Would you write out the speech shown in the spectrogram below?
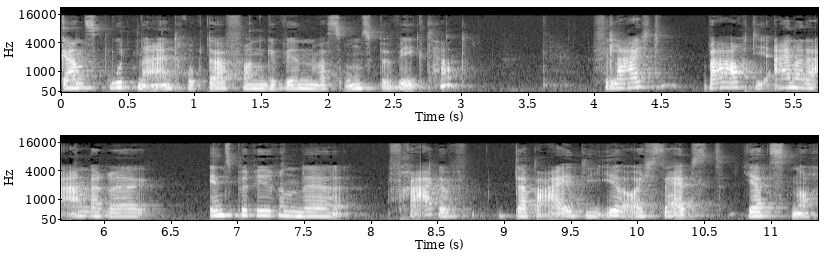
ganz guten Eindruck davon gewinnen, was uns bewegt hat. Vielleicht war auch die ein oder andere inspirierende Frage dabei, die ihr euch selbst jetzt noch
